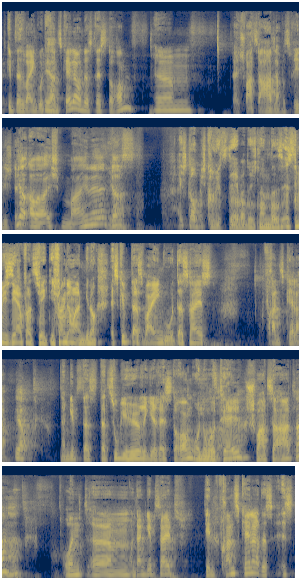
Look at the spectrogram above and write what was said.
Es gibt das Weingut Ja. Franz Keller und das Restaurant, ähm, äh, Schwarze Adler, was rede ich denn? Ja, aber ich meine, Ja. dass. Ich glaube, ich komme jetzt selber durcheinander. Das ist nämlich sehr verzwickt. Ich fange doch mal an, genau. Es gibt das Weingut, das heißt Franz Keller. Ja. Dann gibt's das dazugehörige Restaurant und Schwarze Hotel, Adler. Schwarze Adler. Aha. Und, ähm, und dann gibt's halt den Franz Keller, das ist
